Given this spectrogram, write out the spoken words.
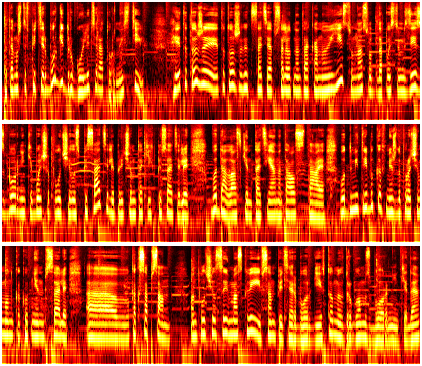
потому что в Петербурге другой литературный стиль. И это тоже, это тоже, кстати, абсолютно так оно и есть. У нас вот, допустим, здесь сборники больше получилось писателей, причем таких писателей Водолазкин, Татьяна Толстая. Вот Дмитрий Быков, между прочим, он, как вот мне написали, э, как Сапсан. Он получился и в Москве, и в Санкт-Петербурге, и в том, и в другом сборнике, да.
